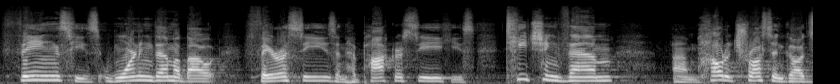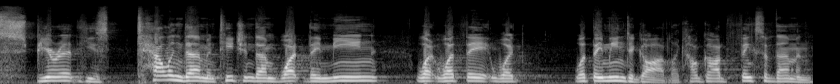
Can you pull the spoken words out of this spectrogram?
things. He's warning them about Pharisees and hypocrisy. He's teaching them um, how to trust in God's Spirit. He's telling them and teaching them what they mean, what, what, they, what, what they mean to God, like how God thinks of them and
